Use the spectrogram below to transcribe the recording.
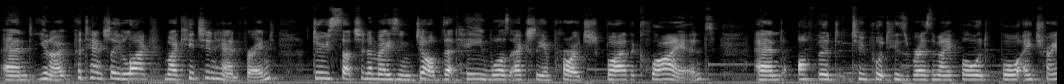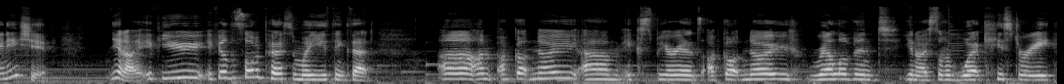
And you know potentially like my kitchen hand friend do such an amazing job that he was actually approached by the client and offered to put his resume forward for a traineeship. You know if you if you're the sort of person where you think that uh, i have got no um, experience. I've got no relevant, you know, sort of work history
